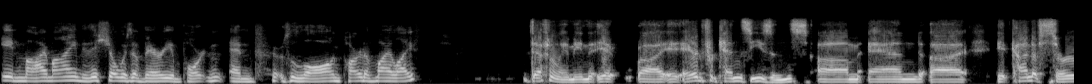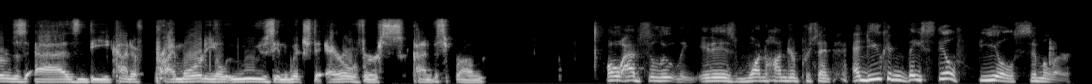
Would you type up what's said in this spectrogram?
In my mind, this show was a very important and long part of my life. definitely i mean it uh, it aired for 10 seasons um and uh it kind of serves as the kind of primordial ooze in which the arrowverse kind of sprung Oh, absolutely. It is 100%. And you can, they still feel similar.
